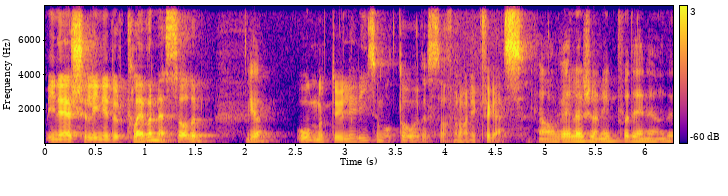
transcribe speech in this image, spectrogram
in erster Linie durch Cleverness, oder? Ja. Und natürlich ein riesen Motor, das darf man auch nicht vergessen. Ja, welcher schon nicht von denen, oder?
